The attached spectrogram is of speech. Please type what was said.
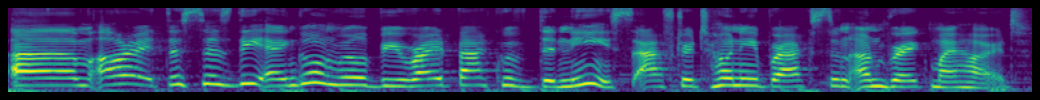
all right, this is The Angle, and we'll be right back with Denise after Toni Braxton Unbreak My Heart.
